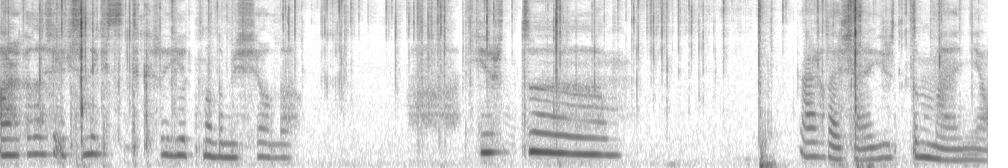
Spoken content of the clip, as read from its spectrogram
Arkadaşlar içindeki stikeri yırtmadım inşallah. Yırttım. Arkadaşlar yırttım ben ya.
